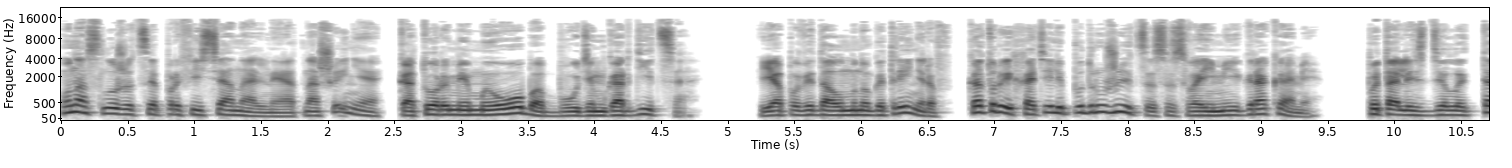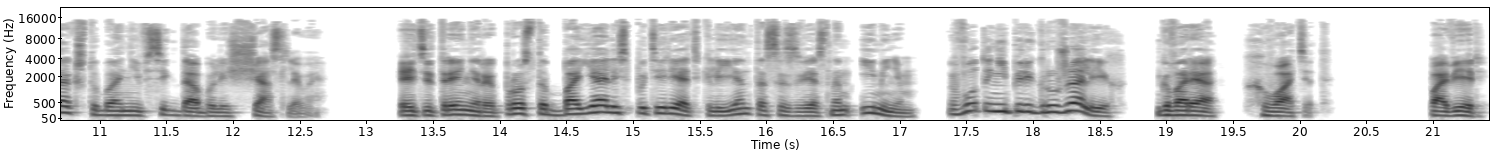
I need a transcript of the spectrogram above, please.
у нас сложатся профессиональные отношения, которыми мы оба будем гордиться. Я повидал много тренеров, которые хотели подружиться со своими игроками, пытались сделать так, чтобы они всегда были счастливы. Эти тренеры просто боялись потерять клиента с известным именем, вот и не перегружали их, говоря «хватит». Поверь,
